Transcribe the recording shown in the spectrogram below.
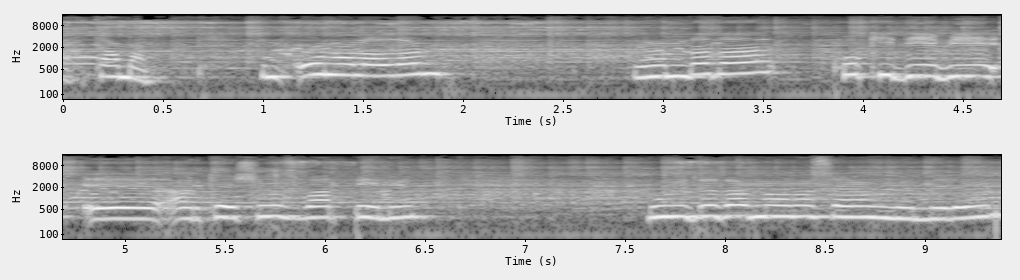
Ah tamam. Şimdi 10 olalım. Yanımda da Koki diye bir e, arkadaşımız var benim. Bu videodan da ona selam gönderelim.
